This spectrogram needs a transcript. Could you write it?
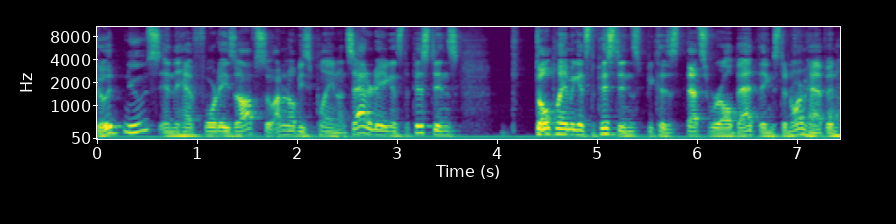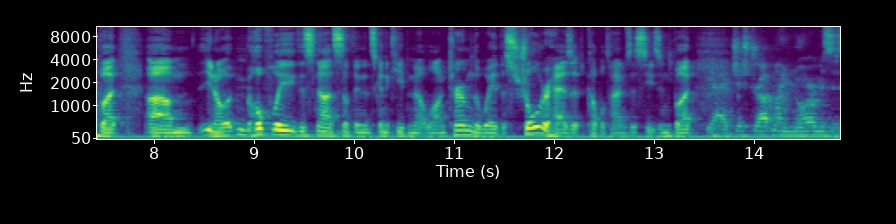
good news, and they have four days off. So I don't know if he's playing on Saturday against the Pistons don't play him against the Pistons because that's where all bad things to Norm happen. But um, you know, hopefully it's not something that's going to keep him out long term. The way the shoulder has it a couple times this season. But Yeah, I just dropped my Norm as a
